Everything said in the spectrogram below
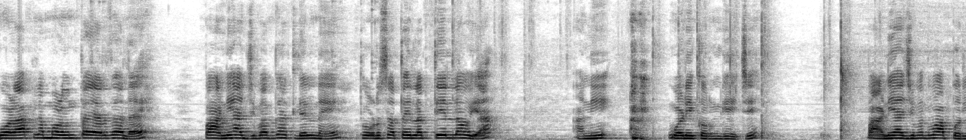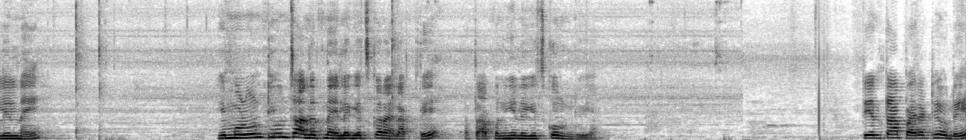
गोळा आपला मळून तयार झाला आहे पाणी अजिबात घातलेलं नाही. थोडंसं आता ह्याला तेल लावूया आणि वडे करून घ्यायचे. पाणी अजिबात वापरलेलं नाही. हे मळून ठेवून चालत नाही लगेच करायला लागते. आता आपण हे लगेच करून घेऊया. तेल तापायला ठेवले.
